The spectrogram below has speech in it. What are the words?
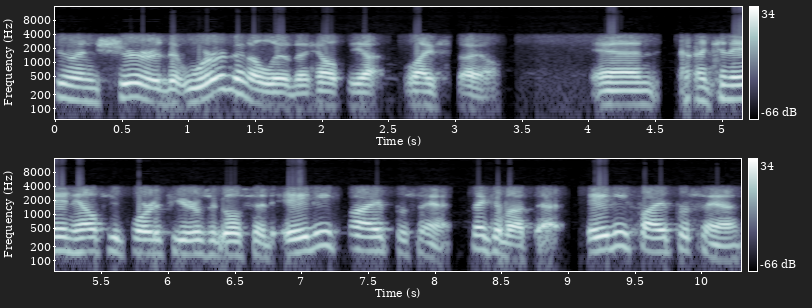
to ensure that we're going to live a healthy uh, lifestyle? And a Canadian Health Report a few years ago said 85%, think about that, 85%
